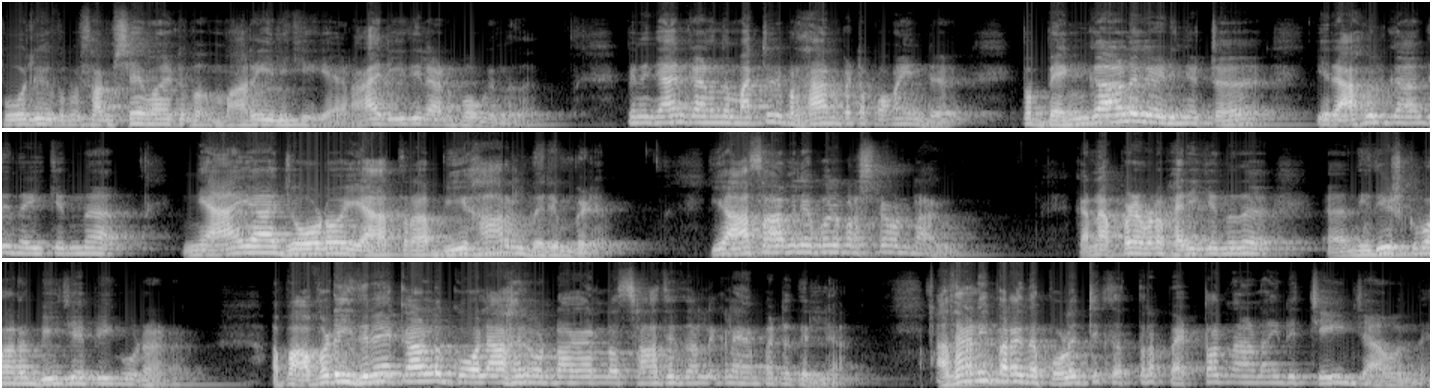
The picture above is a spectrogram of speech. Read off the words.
പോലും സംശയമായിട്ട് മാറിയിരിക്കുകയാണ്. ആ രീതിയിലാണ് പോകുന്നത്. പിന്നെ ഞാൻ കാണുന്ന മറ്റൊരു പ്രധാനപ്പെട്ട പോയിന്റ് ഇപ്പോൾ ബംഗാൾ കഴിഞ്ഞിട്ട് ഈ രാഹുൽ ഗാന്ധി നയിക്കുന്ന ന്യായ ജോഡോ യാത്ര ബീഹാറിൽ വരുമ്പോൾ ഈ ആസാമിലെ പോലെ പ്രശ്നം ഉണ്ടാകും. കാരണം അപ്പോഴവിടെ ഭരിക്കുന്നത് നിതീഷ് കുമാറും ബി ജെ പിയും കൂടാണ്. അപ്പോൾ അവിടെ ഇതിനേക്കാളും കോലാഹലം ഉണ്ടാകാനുള്ള സാധ്യത തള്ളിക്കളയാൻ പറ്റത്തില്ല. അതാണ് ഈ പറയുന്നത് പൊളിറ്റിക്സ് എത്ര പെട്ടെന്നാണ് അതിന്റെ ചേഞ്ച് ആവുന്നത്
